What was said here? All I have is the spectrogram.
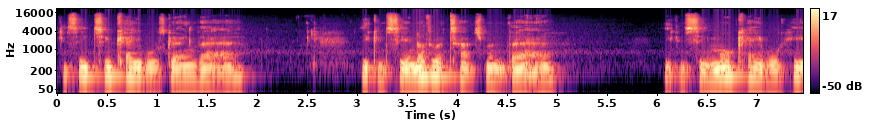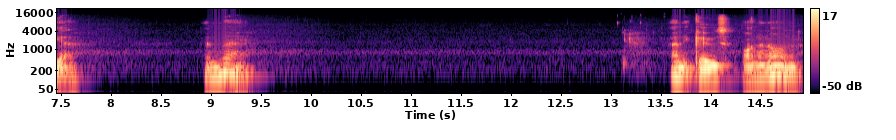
you can see two cables going there. You can see another attachment there. You can see more cable here and there. And it goes on and on.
